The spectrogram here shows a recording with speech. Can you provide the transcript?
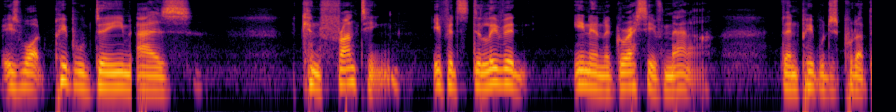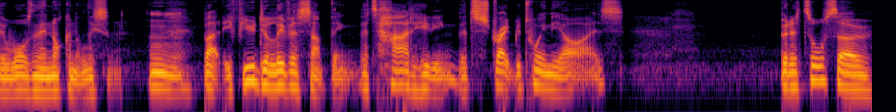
Is what people deem as confronting. If it's delivered in an aggressive manner, then people just put up their walls and they're not going to listen. Hmm. But if you deliver something that's hard hitting, that's straight between the eyes, but it's also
